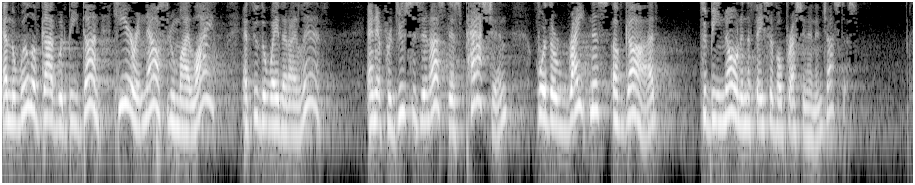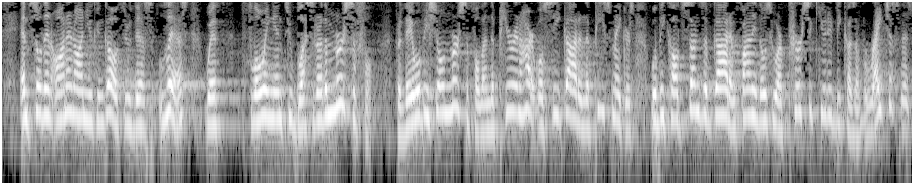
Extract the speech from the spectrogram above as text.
and the will of God would be done here and now through my life and through the way that I live. And it produces in us this passion for the rightness of God to be known in the face of oppression and injustice. And so then on and on you can go through this list with flowing into blessed are the merciful, for they will be shown merciful, and the pure in heart will see God, and the peacemakers will be called sons of God, and finally those who are persecuted because of righteousness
